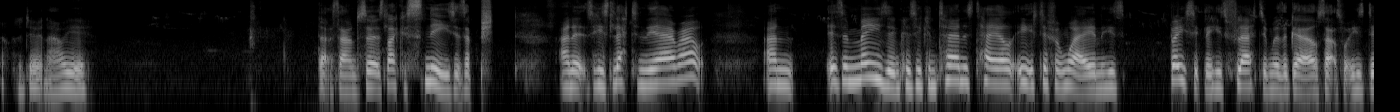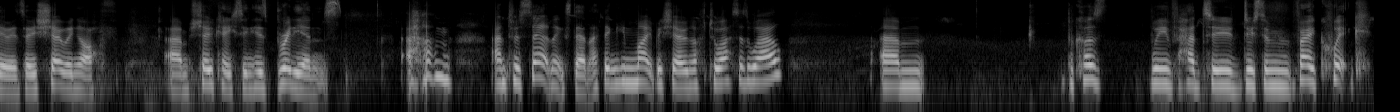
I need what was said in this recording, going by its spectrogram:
Not going to do it now, are you? That sound. So it's like a sneeze. It's a and it's he's letting the air out. And it's amazing because he can turn his tail each different way and he's basically he's flirting with the girls. That's what he's doing. So he's showing off um, showcasing his brilliance. Um, and to a certain extent, I think he might be showing off to us as well. Um, because we've had to do some very quick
